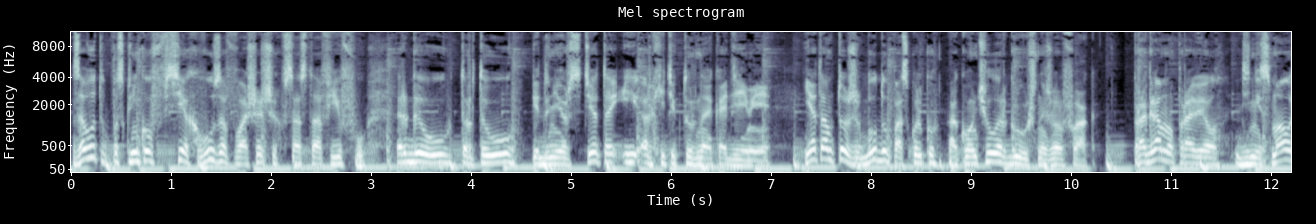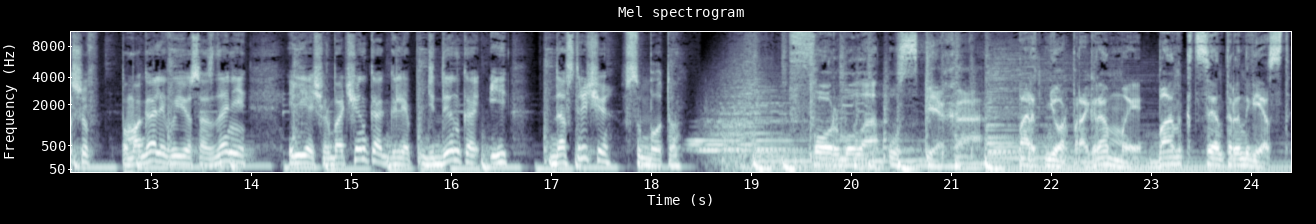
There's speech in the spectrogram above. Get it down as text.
Зовут выпускников всех вузов, вошедших в состав ЮФУ – РГУ, ТРТУ, педуниверситета и архитектурной академии. Я там тоже буду, поскольку окончил РГУшный журфак. Программу провел Денис Малышев, помогали в ее создании Илья Щербаченко, Глеб Диденко и до встречи в субботу. Формула успеха. Партнер программы «Банк Центр Инвест».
